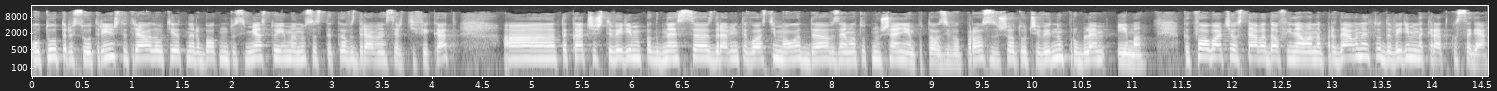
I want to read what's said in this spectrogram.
от утре сутрин ще трябва да отидат на работното си място именно с такъв здравен сертификат. Така че ще видим пък днес здравните власти могат да вземат отношение по този въпрос, защото очевидно проблем има. Какво обаче остава до финала на предаването? Да видим накратко сега.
